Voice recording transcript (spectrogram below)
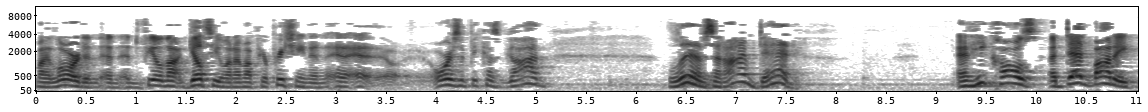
my Lord and, and, and, feel not guilty when I'm up here preaching. And, and or is it because God lives and I'm dead? And he calls a dead body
